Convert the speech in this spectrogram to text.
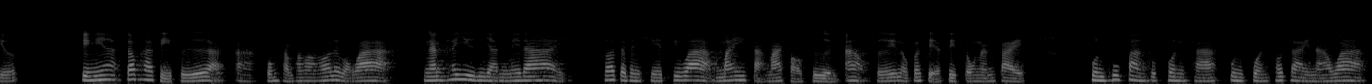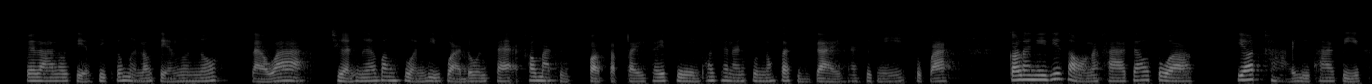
เยอะ ทีเนี้ยเจ้าภาษีซื้ออะอ่ากรมสรรพากรเขาเลยบอกว่า งั้นถ้ายืนยันไม่ได้ ก็จะเป็นเคสที่ว่าไม่สามารถขอคืนอ้าวเฮ้ยเราก็เสียสิทธิ์ตรงนั้นไป คุณผู้ฟังทุกคนคะคุณควรเข้าใจนะว่า เวลาเราเสียสิทธิ์ก็เหมือนเราเสียเงินเนาะแต่ว่าเฉือนเนื้อบางส่วนดีกว่าโดนแซะเข้ามาถึงปอดตับไตไส้พุงเพราะฉะนั้นคุณต้องตัดสินใจนะจุดนี้ถูกปะกรณีที่สองนะคะ เจ้าตัวยอดขายหรือภาษีข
